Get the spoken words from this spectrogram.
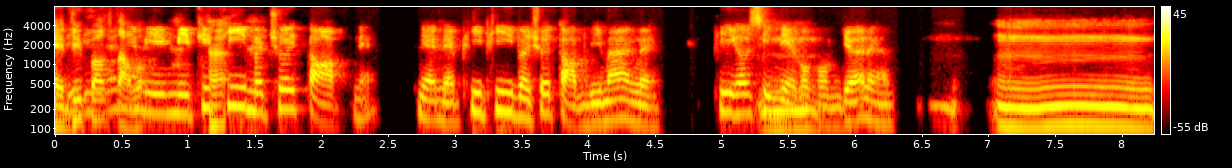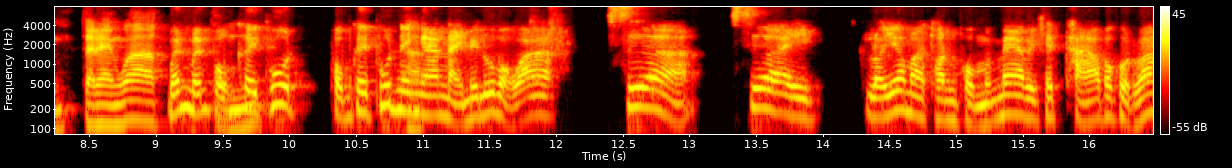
ห็นพี่ป๊อกตอบว่ามีมีพี่ๆมาช่วยตอบเนี่ยเนี่ยเนี่ยพี่ๆมาช่วยตอบดีมากเลย พี่เขาซีเนียร์กว่าผมเยอะเลยครับ อืม แสดงว่าเหมือนเหมือนผมผมเคยพูด ผมเคยพูดในครับงานไหนไม่รู้บอกว่า เสื้อเสื้อไอ้รอยัลมาทอนผมแม่ไปเช็ดเท้า ปรากฏว่า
